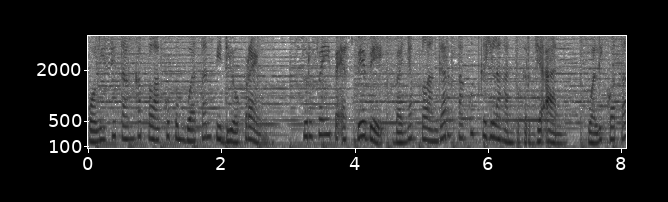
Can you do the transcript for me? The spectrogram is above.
polisi tangkap pelaku pembuatan video prank. Survei PSBB, banyak pelanggar takut kehilangan pekerjaan. Wali kota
